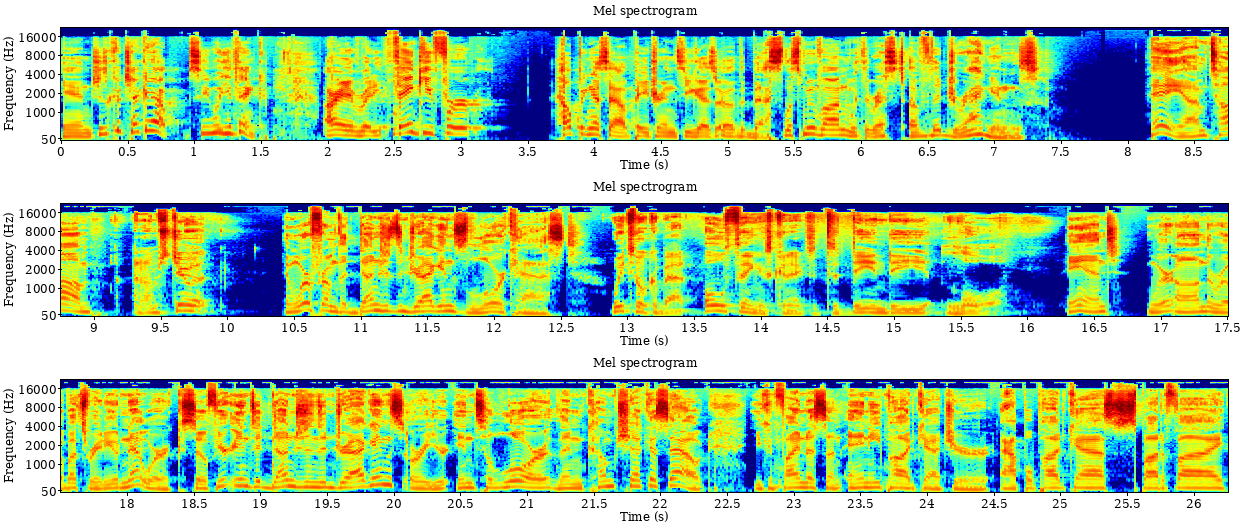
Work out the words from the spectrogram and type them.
and just go check it out. See what you think. All right, everybody. Thank you for helping us out, patrons. You guys are the best. Let's move on with the rest of the dragons. Hey, I'm Tom, And I'm Stuart. and we're from the Dungeons and Dragons Lorecast. We talk about all things connected to D&D lore. And we're on the Robots Radio Network. So if you're into Dungeons and Dragons or you're into lore, then come check us out. You can find us on any podcatcher Apple Podcasts, Spotify,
